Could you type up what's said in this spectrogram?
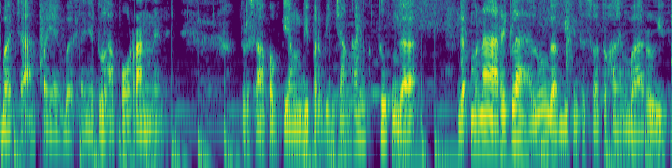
baca apa ya bahasanya tuh laporannya terus apa yang diperbincangkan tuh nggak nggak menarik lah. Lu nggak bikin sesuatu hal yang baru gitu.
